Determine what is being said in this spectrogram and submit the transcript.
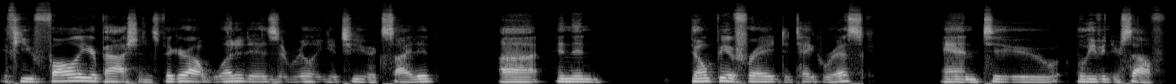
if you follow your passions, figure out what it is that really gets you excited, uh, and then don't be afraid to take risk and to believe in yourself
